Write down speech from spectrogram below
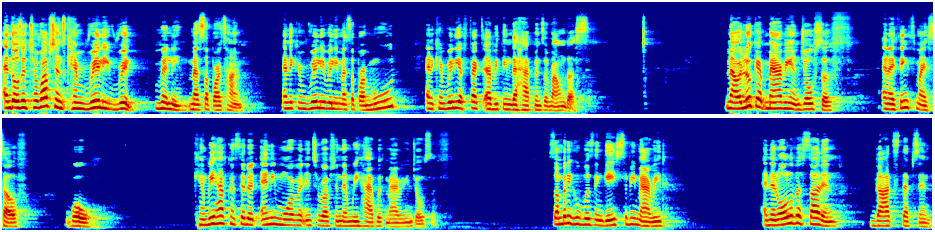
And those interruptions can really, really, really mess up our time. And it can really, really mess up our mood. And it can really affect everything that happens around us. Now I look at Mary and Joseph and I think to myself, whoa, can we have considered any more of an interruption than we had with Mary and Joseph? Somebody who was engaged to be married, and then all of a sudden, God steps in.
